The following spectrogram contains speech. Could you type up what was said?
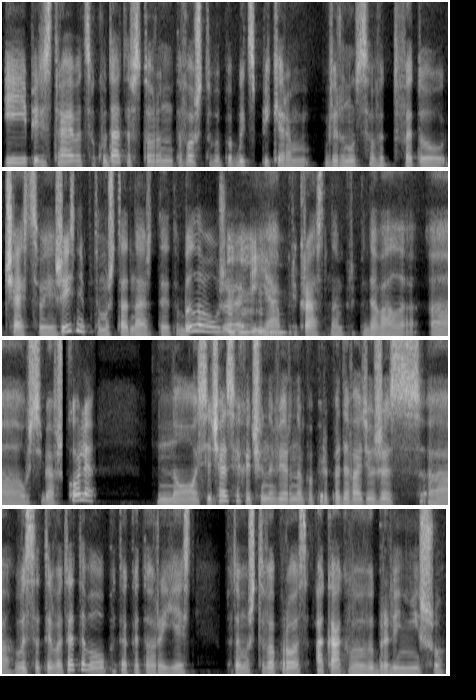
и перестраиваться куда-то в сторону того, чтобы побыть спикером, вернуться вот в эту часть своей жизни, потому что однажды это было уже, uh-huh, и uh-huh. я прекрасно преподавала э, у себя в школе. Но сейчас я хочу, наверное, попреподавать уже с э, высоты вот этого опыта, который есть, Потому что вопрос, а как вы выбрали нишу?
